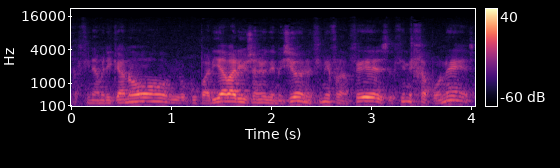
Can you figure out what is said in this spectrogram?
el cine americano ocuparía varios años de emisión, el cine francés, el cine japonés,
